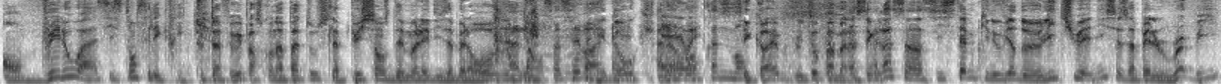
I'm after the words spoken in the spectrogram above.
en vélo à assistance électrique. Tout à fait, oui, parce qu'on n'a pas tous la puissance des mollets d'Isabelle Rose. Ah non, ça c'est vrai. Et donc, eh ouais, c'est quand même plutôt pas mal. C'est grâce à un système qui nous vient de Lituanie, ça s'appelle Ruby.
